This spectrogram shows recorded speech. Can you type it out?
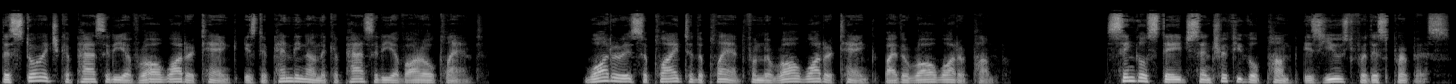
The storage capacity of raw water tank is depending on the capacity of RO plant. Water is supplied to the plant from the raw water tank by the raw water pump. Single-stage centrifugal pump is used for this purpose.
